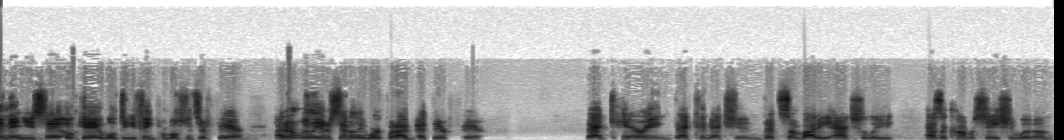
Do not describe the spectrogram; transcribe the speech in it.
And then you say, okay, well, do you think promotions are fair? I don't really understand how they work, but I bet they're fair. That caring, that connection, that somebody actually has a conversation with them,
